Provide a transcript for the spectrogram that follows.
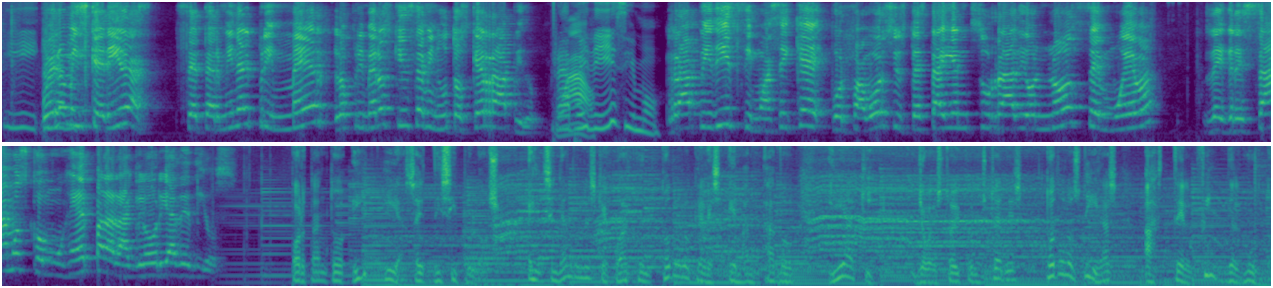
Y, bueno, mis queridas, se termina el primer, los primeros 15 minutos. Qué rápido. Rapidísimo. Rapidísimo. Así que, por favor, si usted está ahí en su radio, no se mueva. Regresamos con Mujer para la Gloria de Dios. Por tanto, id y haced discípulos, enseñándoles que guarden todo lo que les he mandado, y aquí, yo estoy con ustedes todos los días hasta el fin del mundo.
